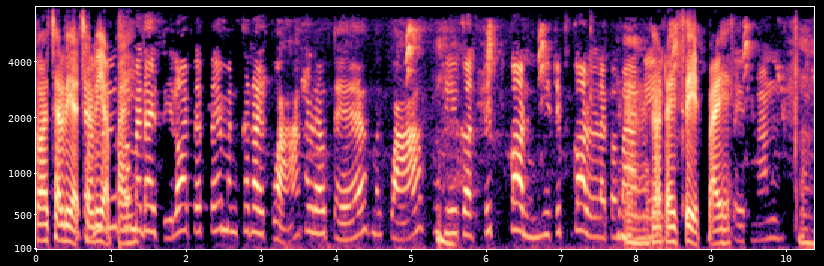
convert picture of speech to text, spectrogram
ก็เฉลี่ยเฉลี่ยไปแต่มันก็ไม่ได้สี่ร้อยเป๊ะๆมันก็ได้กว่าก็แล้วแต่มันกว่าบางทีก็สิบก้อนยี่สิบก้อนอะไรประมาณนี้ก็ได้เศษไปเศษมันอืม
